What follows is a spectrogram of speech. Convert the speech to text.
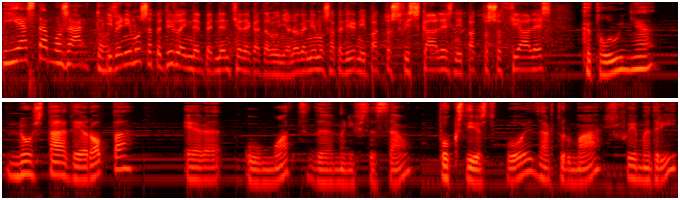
y ya estamos hartos. Y venimos a pedir la independencia de Cataluña, no venimos a pedir ni pactos fiscales ni pactos sociales. Catalunha no está da Europa era o mote da manifestação. Poucos dias depois, Artur Mas foi a Madrid,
